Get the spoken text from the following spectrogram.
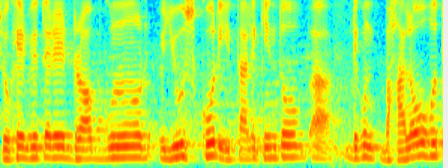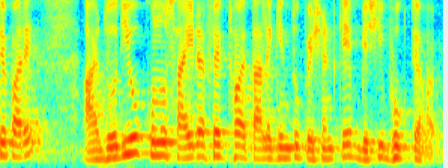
চোখের ভিতরে ড্রপগুলোর ইউজ করি তাহলে কিন্তু দেখুন ভালোও হতে পারে। আর যদিও কোনো সাইড এফেক্ট হয় তাহলে কিন্তু পেশেন্টকে বেশি ভুগতে হবে।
